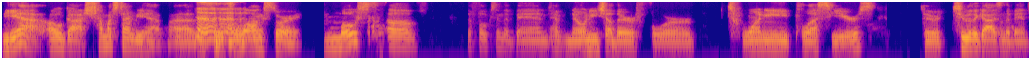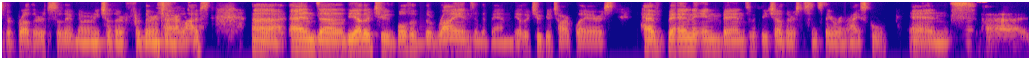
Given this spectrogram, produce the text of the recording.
Yeah. Oh gosh, how much time do you have? Uh, it's, it's a long story. Most of the folks in the band have known each other for 20 plus years. There are two of the guys in the bands are brothers, so they've known each other for their entire lives. Uh, and uh, the other two, both of the Ryans in the band, the other two guitar players, have been in bands with each other since they were in high school. And uh,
